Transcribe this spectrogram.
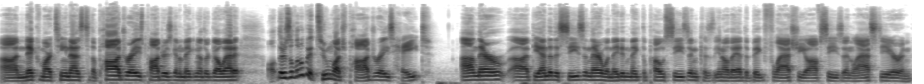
Uh, Nick Martinez to the Padres. Padres going to make another go at it. There's a little bit too much Padres hate on there uh, at the end of the season there when they didn't make the postseason because you know they had the big flashy offseason last year and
